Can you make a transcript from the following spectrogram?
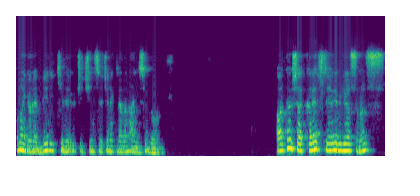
Buna göre 1, 2 ve 3 için seçeneklerden hangisi doğrudur? Arkadaşlar Krebs devri biliyorsunuz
